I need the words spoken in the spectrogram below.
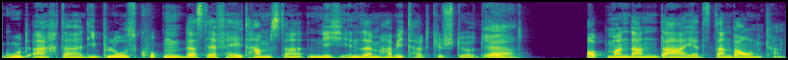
Gutachter, die bloß gucken, dass der Feldhamster nicht in seinem Habitat gestört wird, ja. ob man dann da jetzt dann bauen kann.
